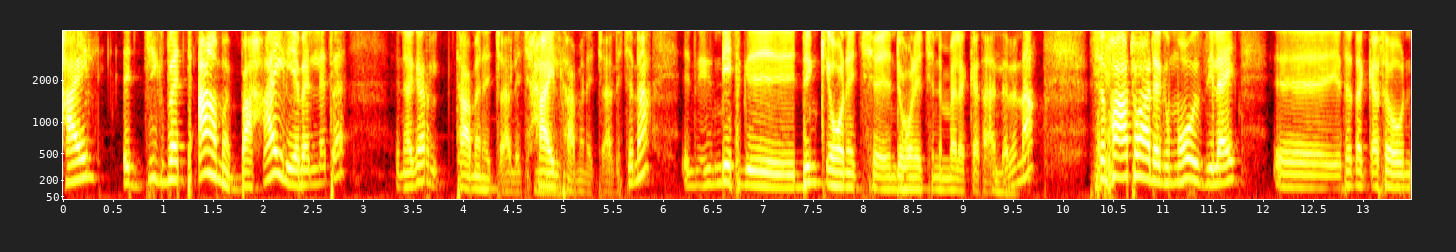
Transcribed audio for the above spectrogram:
ኃይል እጅግ በጣም በኃይል የበለጠ ነገር ታመነጫለች፣ ኃይል ታመነጫለች እና እንዴት ድንቅ የሆነች እንደሆነች እንመለከታለን እና ስፋቷ ደግሞ እዚህ ላይ የተጠቀሰውን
